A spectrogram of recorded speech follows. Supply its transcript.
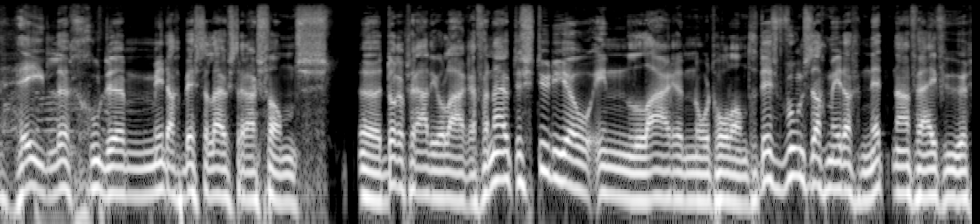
hele goede middag, beste luisteraars van eh, Dorpsradio Laren. Vanuit de studio in Laren, Noord-Holland. Het is woensdagmiddag, net na vijf uur.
